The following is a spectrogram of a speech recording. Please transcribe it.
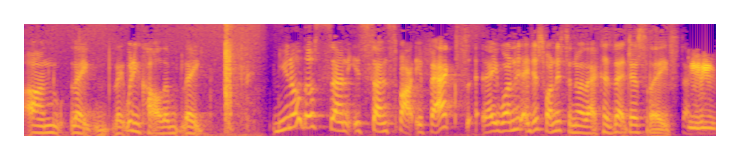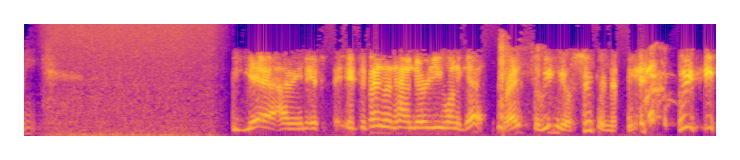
on like like what do you call them like you know those sun is sunspot effects. I wanted I just wanted to know that because that just like stuck with me. Yeah, I mean, if, it depends on how nerdy you want to get, right? so we can go super nerdy. we,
